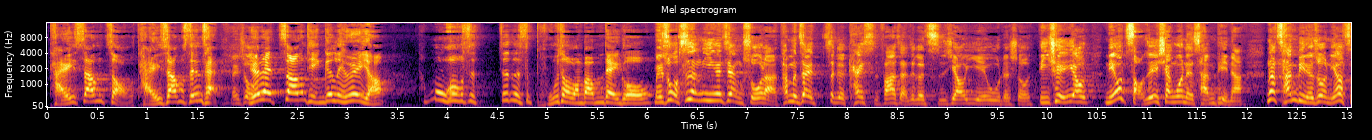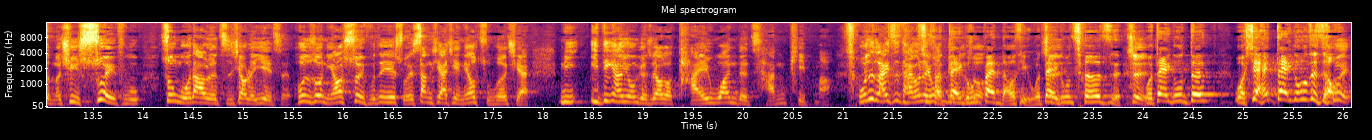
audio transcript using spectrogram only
台商找台商生产。没错，原来张挺跟林瑞阳。他幕后是真的是葡萄王帮我们代工，没错，事实上应该这样说啦。他们在这个开始发展这个直销业务的时候，的确要你要找这些相关的产品啊。那产品的时候，你要怎么去说服中国大陆的直销的业者，或者说你要说服这些所谓上下线，你要组合起来，你一定要用一个叫做台湾的产品嘛。我是来自台湾的产品，我代工半导体，我代工车子，是，我代工灯，我现在还代工这种。对。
